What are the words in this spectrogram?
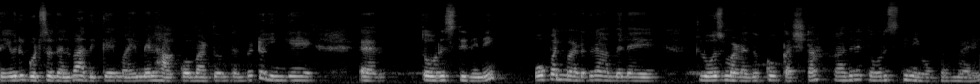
ದೇವ್ರಿಗೆ ಗುಡ್ಸೋದಲ್ವಾ? ಅದಕ್ಕೆ ಮೈ ಮೇಲೆ ಹಾಕೋಬಾರ್ದು ಅಂತಂದ್ಬಿಟ್ಟು ಹಿಂಗೆ ತೋರಿಸ್ತಿದ್ದೀನಿ ಓಪನ್ ಮಾಡಿದ್ರೆ ಆಮೇಲೆ ಕ್ಲೋಸ್ ಮಾಡೋದಕ್ಕೂ ಕಷ್ಟ. ಆದರೆ ತೋರಿಸ್ತೀನಿ ಓಪನ್ ಮಾಡಿ.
